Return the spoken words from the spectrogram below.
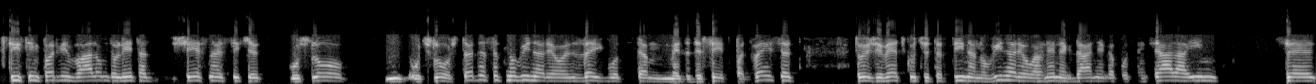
s tistim prvim valom do leta 16 je ušlo odšlo 40 novinarjev in zdaj jih bo tam med 10 in 20. To je že več kot četrtina novinarjev, ne nekdanjega potencijala in se eh,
